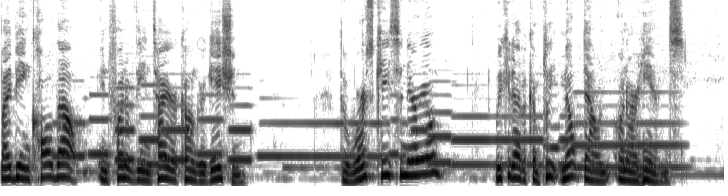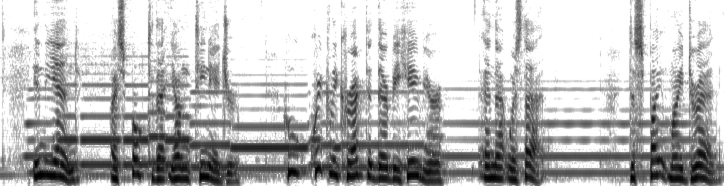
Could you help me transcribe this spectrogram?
by being called out in front of the entire congregation. The worst case scenario, we could have a complete meltdown on our hands. In the end, I spoke to that young teenager, who quickly corrected their behavior, and that was that. Despite my dread,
